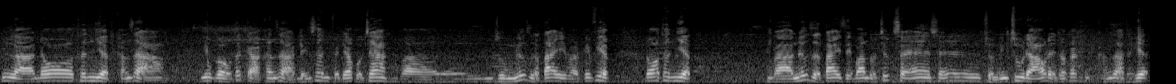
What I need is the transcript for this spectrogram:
như là đo thân nhiệt khán giả, yêu cầu tất cả khán giả đến sân phải đeo khẩu trang và ờ, dùng nước rửa tay và cái việc đo thân nhiệt và nước rửa tay thì ban tổ chức sẽ sẽ chuẩn bị chu đáo để cho các khán giả thực hiện.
